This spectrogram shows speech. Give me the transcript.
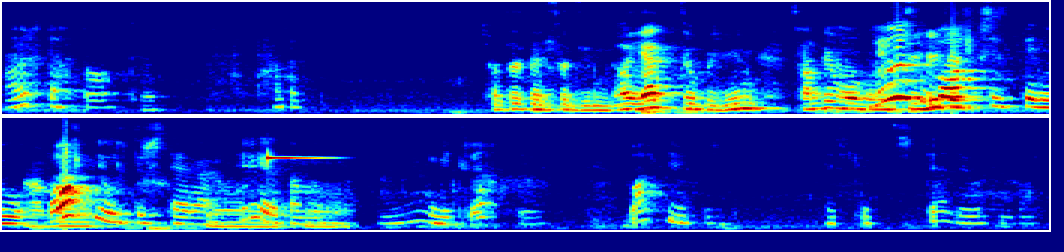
Америк тахт уу? Хамаг. Чамтай танилцаад юм. А яг зөв би энэ сандын мөг. Ч үстэй нүү. Аа, Болтны үлдэр ш таараа. Тэр байгаа юм уу? Мэдлэг байх тийм. Болтны үлдэр ажиллагч ш тэ Льюис болт.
